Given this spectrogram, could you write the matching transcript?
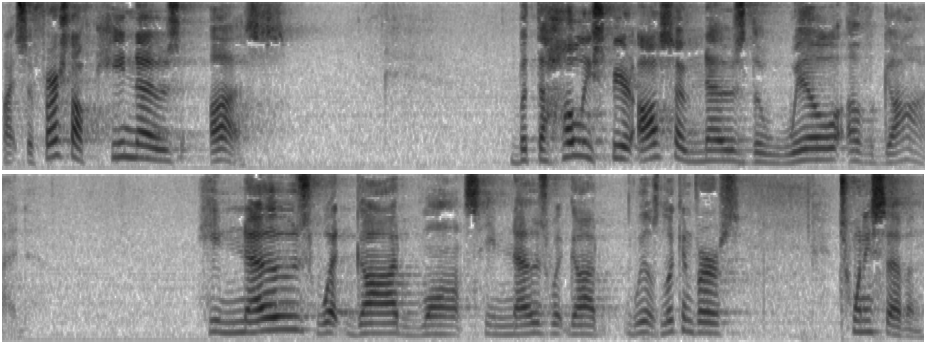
Right, so first off, He knows us. But the Holy Spirit also knows the will of God. He knows what God wants, He knows what God wills. Look in verse 27.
